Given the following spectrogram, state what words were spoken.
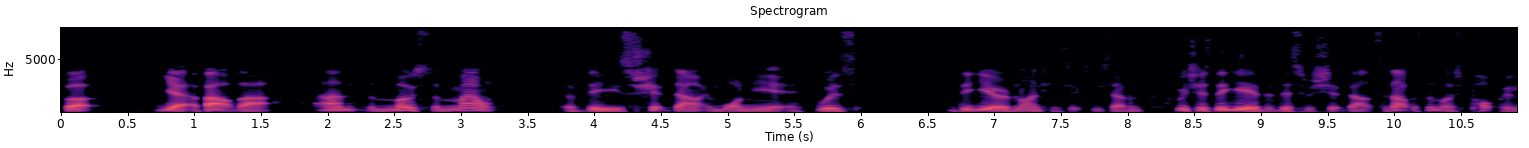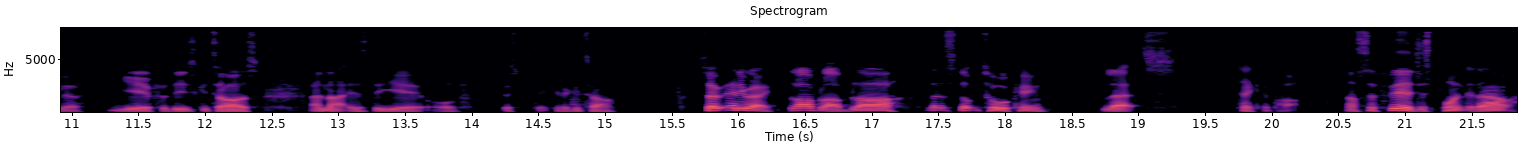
But yeah, about that. And the most amount of these shipped out in one year was the year of 1967, which is the year that this was shipped out. So that was the most popular year for these guitars, and that is the year of this particular guitar. So anyway, blah, blah, blah. Let's stop talking. Let's take it apart. Now, Sophia just pointed out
